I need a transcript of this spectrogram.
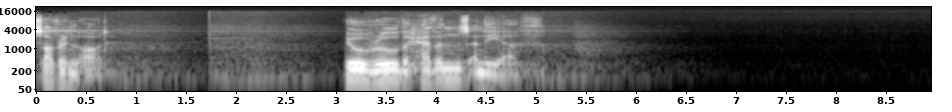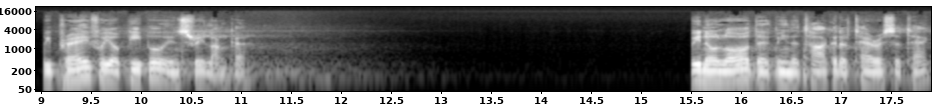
Sovereign Lord, you rule the heavens and the earth. We pray for your people in Sri Lanka. We know, Lord, they've been the target of terrorist attack.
